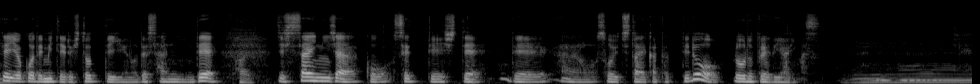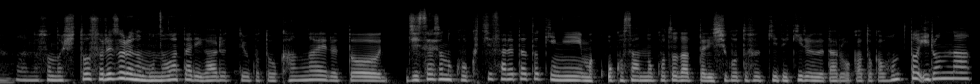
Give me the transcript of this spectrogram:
で横で見てる人っていうので3人で、はい、実際にじゃあこう設定してであのそういう伝え方っていうのをロールプレイでやります。あのその人それぞれの物語があるっていうことを考えると実際その告知された時に、まあ、お子さんのことだったり仕事復帰できるだろうかとか本当いろんな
